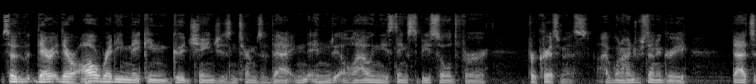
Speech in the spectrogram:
so they're they're already making good changes in terms of that and, and allowing these things to be sold for for Christmas. I 100% agree. That's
